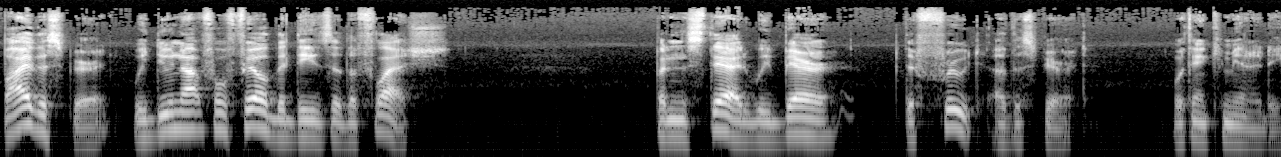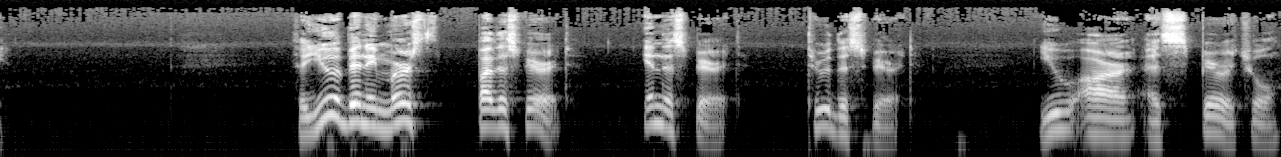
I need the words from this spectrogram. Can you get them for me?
by the Spirit, we do not fulfill the deeds of the flesh, but instead we bear the fruit of the Spirit within community. So you have been immersed by the Spirit, in the Spirit, through the Spirit. You are a spiritual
